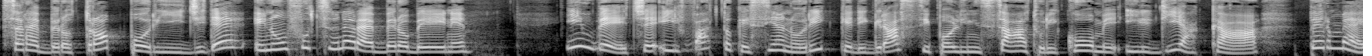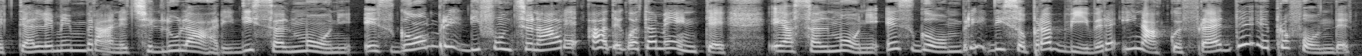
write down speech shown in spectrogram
sarebbero troppo rigide e non funzionerebbero bene. Invece il fatto che siano ricche di grassi polinsaturi come il DHA permette alle membrane cellulari di salmoni e sgombri di funzionare adeguatamente e a salmoni e sgombri di sopravvivere in acque fredde e profonde.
